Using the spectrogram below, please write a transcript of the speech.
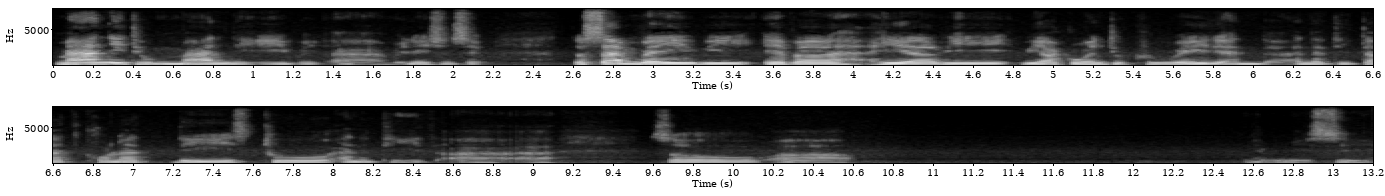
many to many uh, relationship. The same way we ever here we, we are going to create an entity that collect these two entities. Uh, so let me see.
